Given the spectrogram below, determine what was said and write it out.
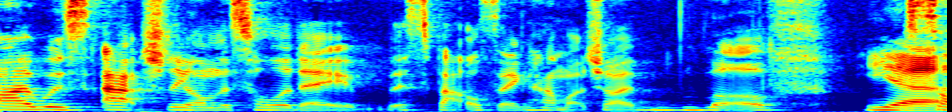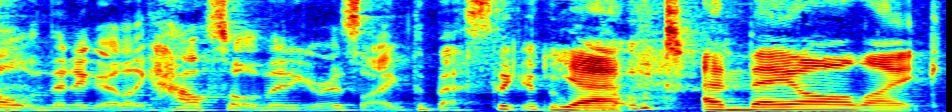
I was actually on this holiday espousing how much I love Yeah. salt and vinegar, like how salt and vinegar is like the best thing in the Yeah, world. and they are like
